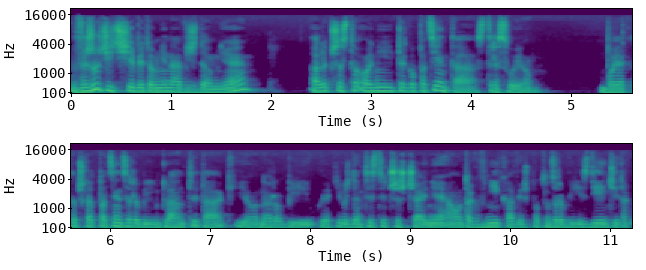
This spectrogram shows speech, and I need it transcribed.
wyrzucić z siebie tą nienawiść do mnie, ale przez to oni tego pacjenta stresują. Bo jak na przykład pacjent robi implanty, tak, i ona robi u jakiegoś dentysty czyszczenie, a on tak wnika, wiesz, potem zrobi jej zdjęcie tak,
